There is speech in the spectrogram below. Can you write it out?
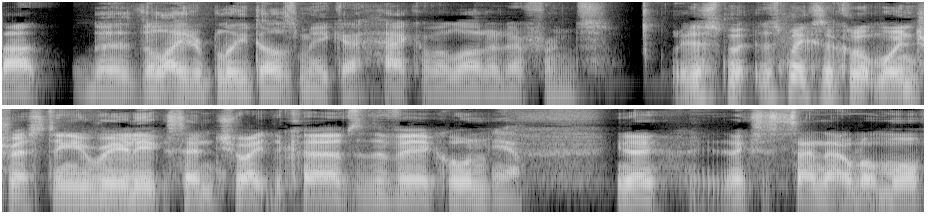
that the, the lighter blue does make a heck of a lot of difference. It just, ma- just makes it look a lot more interesting. You really accentuate the curves of the vehicle, and Yeah. you know it makes it stand out a lot more.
